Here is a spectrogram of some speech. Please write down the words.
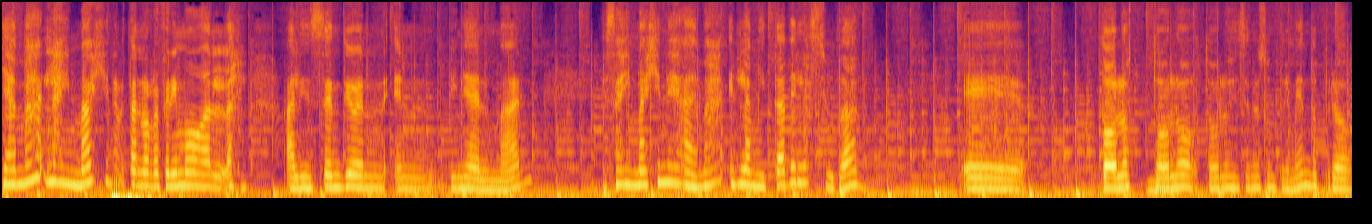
Y además las imágenes, nos referimos al, incendio en, Viña del Mar, esas imágenes además en la mitad de la ciudad. Eh, todos los, todos los, todos los incendios son tremendos, pero,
